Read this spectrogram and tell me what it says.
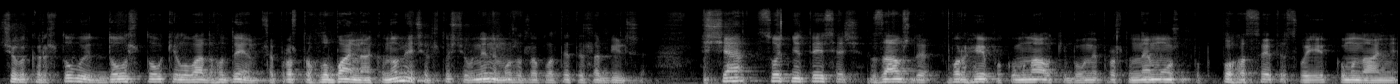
що використовують до 100 кВт годин. Це просто глобальна економія через те, що вони не можуть заплатити за більше. Ще сотні тисяч завжди борги по комуналки, бо вони просто не можуть погасити свої комунальні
